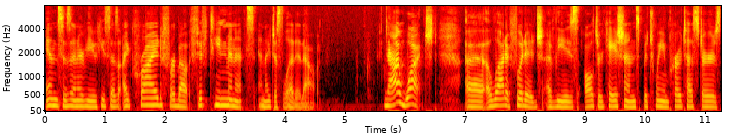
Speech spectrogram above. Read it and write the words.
ends his interview. He says, I cried for about 15 minutes and I just let it out. Now, I watched uh, a lot of footage of these altercations between protesters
